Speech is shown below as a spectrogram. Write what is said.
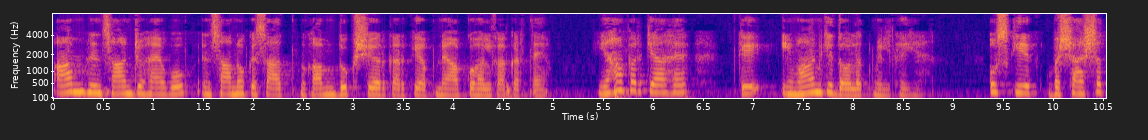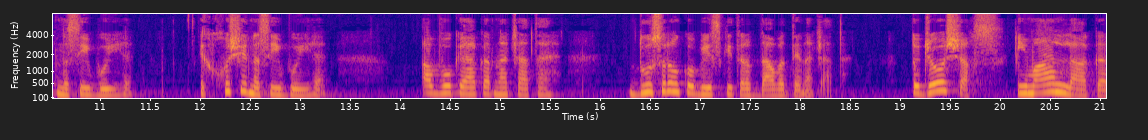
عام انسان جو ہے وہ انسانوں کے ساتھ غم، دکھ شیئر کر کے اپنے آپ کو ہلکا کرتے ہیں۔ یہاں پر کیا ہے کہ ایمان کی دولت مل گئی ہے۔ اس کی ایک بشاشت نصیب ہوئی ہے، ایک خوشی نصیب ہوئی ہے۔ اب وہ کیا کرنا چاہتا ہے؟ دوسروں کو بھی اس کی طرف دعوت دینا چاہتا ہے۔ تو جو شخص ایمان لا کر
